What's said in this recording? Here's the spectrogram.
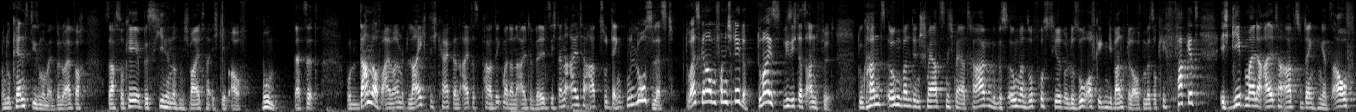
Und du kennst diesen Moment, wenn du einfach sagst, okay, bis hierhin noch nicht weiter, ich gebe auf. Boom, that's it. Wo du dann auf einmal mit Leichtigkeit dein altes Paradigma, deine alte Welt, sich deine alte Art zu denken loslässt. Du weißt genau, wovon ich rede. Du weißt, wie sich das anfühlt. Du kannst irgendwann den Schmerz nicht mehr ertragen. Du bist irgendwann so frustriert, weil du so oft gegen die Wand gelaufen bist. Okay, fuck it. Ich gebe meine alte Art zu denken jetzt auf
